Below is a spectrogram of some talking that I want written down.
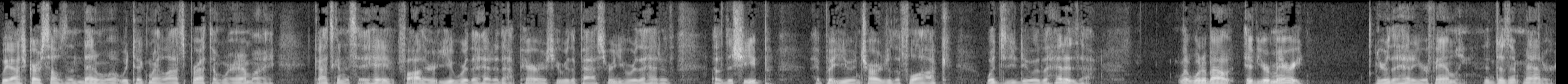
we ask ourselves, and then what? We took my last breath, and where am I? God's going to say, hey, Father, you were the head of that parish. You were the pastor. You were the head of, of the sheep. I put you in charge of the flock. What did you do with the head of that? What about if you're married? You're the head of your family. It doesn't matter.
